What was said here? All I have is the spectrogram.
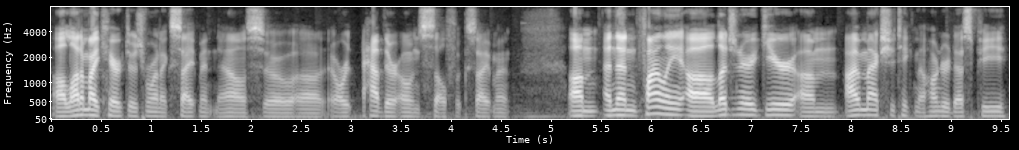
A lot of my characters run excitement now, so uh, or have their own self excitement. Um, and then finally, uh, legendary gear. Um, I'm actually taking the 100 SP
